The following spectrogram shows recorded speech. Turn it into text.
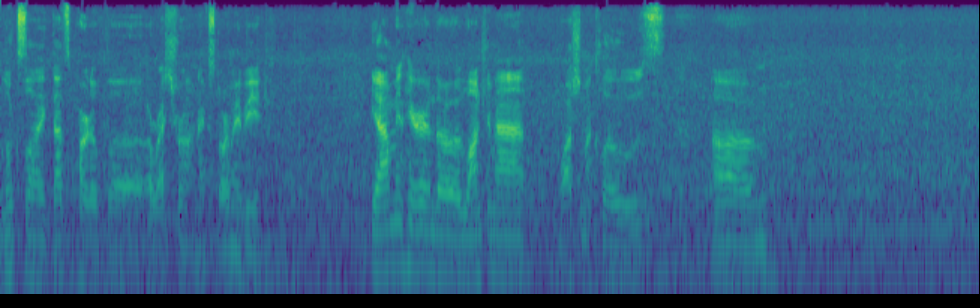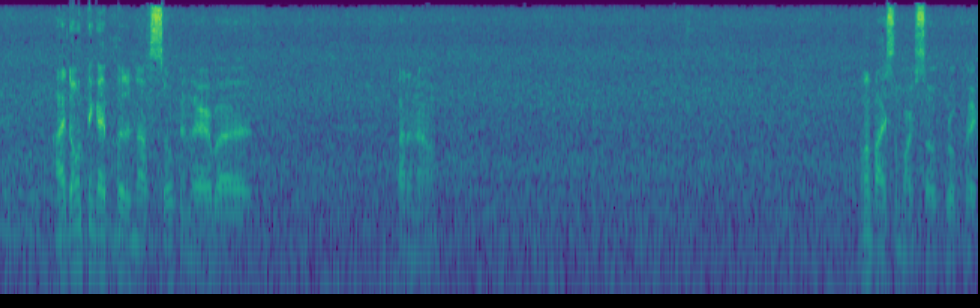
looks like that's part of the, a restaurant next door, maybe. Yeah, I'm in here in the laundromat, washing my clothes. Um, I don't think I put enough soap in there, but I don't know. I'm gonna buy some more soap real quick.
